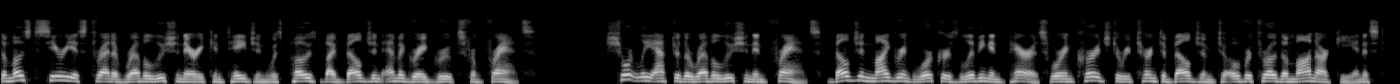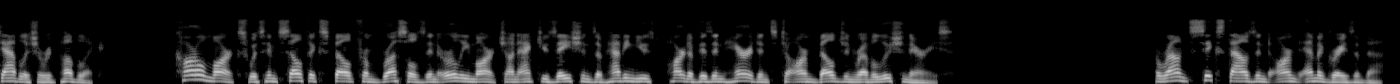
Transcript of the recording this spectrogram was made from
The most serious threat of revolutionary contagion was posed by Belgian émigré groups from France. Shortly after the revolution in France, Belgian migrant workers living in Paris were encouraged to return to Belgium to overthrow the monarchy and establish a republic. Karl Marx was himself expelled from Brussels in early March on accusations of having used part of his inheritance to arm Belgian revolutionaries. Around 6,000 armed émigrés of the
